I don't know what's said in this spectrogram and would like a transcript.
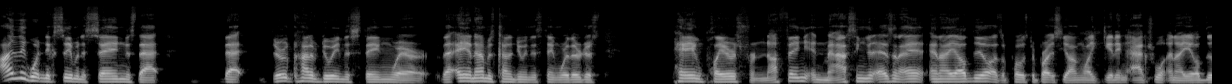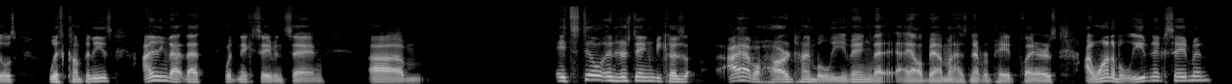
I think what Nick Saban is saying is that that they're kind of doing this thing where the A and M is kind of doing this thing where they're just paying players for nothing and massing it as an NIL deal as opposed to Bryce Young like getting actual NIL deals with companies. I think that that's what Nick Saban's saying. Um, it's still interesting because I have a hard time believing that Alabama has never paid players. I want to believe Nick Saban.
